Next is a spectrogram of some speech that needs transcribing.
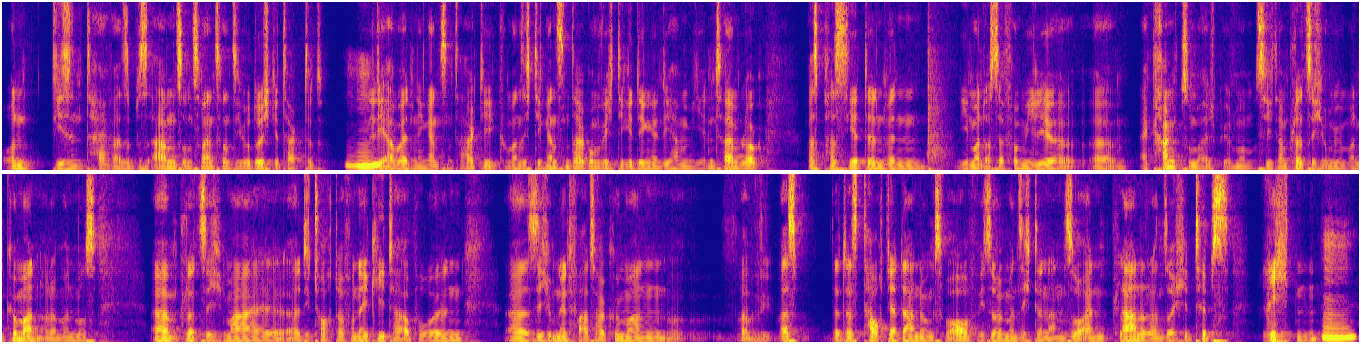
und die sind teilweise bis abends um 22 Uhr durchgetaktet. Mhm. Die arbeiten den ganzen Tag, die kümmern sich den ganzen Tag um wichtige Dinge, die haben jeden Timeblock, was passiert denn, wenn jemand aus der Familie äh, erkrankt zum Beispiel und man muss sich dann plötzlich um jemanden kümmern oder man muss ähm, plötzlich mal äh, die Tochter von der Kita abholen, äh, sich um den Vater kümmern. Was, das taucht ja da nirgendwo auf. Wie soll man sich denn an so einen Plan oder an solche Tipps richten? Mhm.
